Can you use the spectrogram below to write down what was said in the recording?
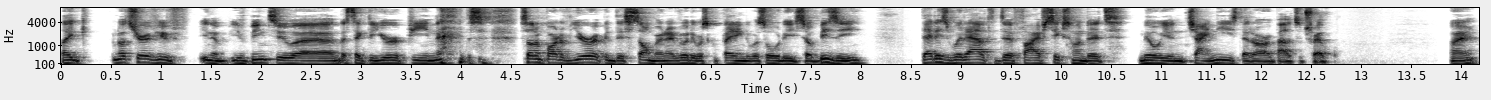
Like I'm not sure if you've you know you've been to uh, let's take the European the southern part of Europe in this summer, and everybody was complaining it was already so busy. That is without the five six hundred million Chinese that are about to travel, right?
